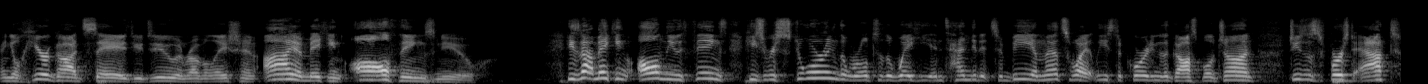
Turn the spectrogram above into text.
And you'll hear God say, as you do in Revelation, I am making all things new. He's not making all new things. He's restoring the world to the way he intended it to be. And that's why, at least according to the Gospel of John, Jesus' first act,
